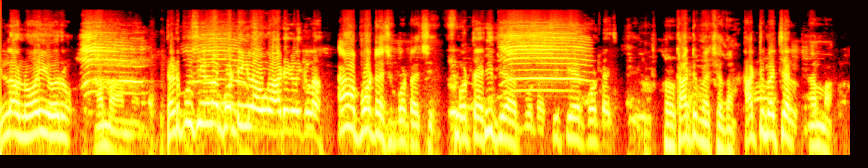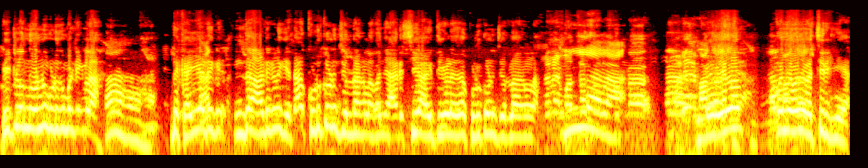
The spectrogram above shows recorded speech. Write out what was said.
எல்லா நோயும் வரும். ஆமா ஆமா. தடுப்பூசி எல்லாம் போட்டீங்களா உங்க ஆடுகளுக்கெல்லாம்? ஆ போட்டாச்சு போட்டாச்சு. போட்டாச்சு. பிபிஆர் போட்டாச்சு. சிபிஆர் போட்டாச்சு. காட்டு மேட்ச் தான். காட்டு மேய்ச்சல். ஆமா. வீட்டுல வந்து ஒண்ணும் கொடுக்க மாட்டீங்களா. இந்த கையாடுக்கு இந்த ஆடுகளுக்கு ஏதாவது கொடுக்கணும்னு சொல்றாங்களா? கொஞ்சம் அரிசி அரிசிகள் ஏதாவது கொடுக்கணும்னு சொல்றாங்களா? இல்ல, இல்ல. அவங்க எல்லாம் கொஞ்சம் கொஞ்சம் வச்சிருக்கீங்க.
